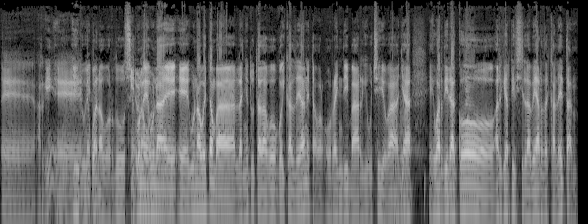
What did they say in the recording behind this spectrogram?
eh, argi? Eh, Iru, iru lau ordu, segun lau eguna, e, egun hauetan, ba, lainotuta dago goikaldean, eta oraindi ba, argi gutxillo, ba, ja, eguardirako argi artifiziala behar da kaletan.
